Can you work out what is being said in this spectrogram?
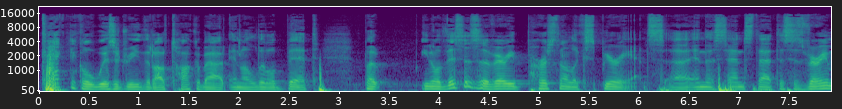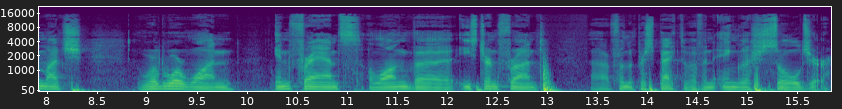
technical wizardry that I'll talk about in a little bit, but you know this is a very personal experience uh, in the sense that this is very much World War One in France along the Eastern Front uh, from the perspective of an English soldier,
